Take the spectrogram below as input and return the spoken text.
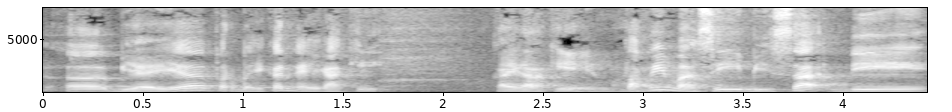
eh, biaya perbaikan kaki kaki. Kayak kaki. mahal. Tapi masih bisa di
